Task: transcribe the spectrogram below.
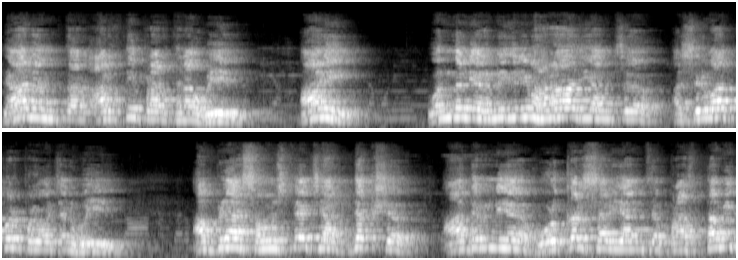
त्यानंतर आरती प्रार्थना होईल. आणि वंदनीय रमेशजी महाराज यांचं आशीर्वादपर प्रवचन होईल. आपल्या संस्थेचे अध्यक्ष आदरणीय होळकर सर यांचं प्रास्ताविक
